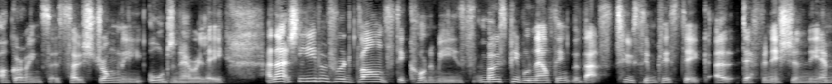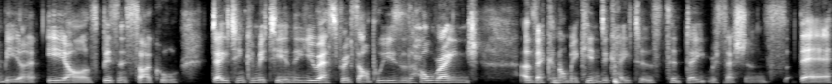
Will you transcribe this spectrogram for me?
are growing so, so strongly ordinarily. And actually, even for advanced economies, most people now think that that's too simplistic a definition. The NBER's business cycle dating committee in the US, for example, uses a whole range of economic indicators to date recessions there.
